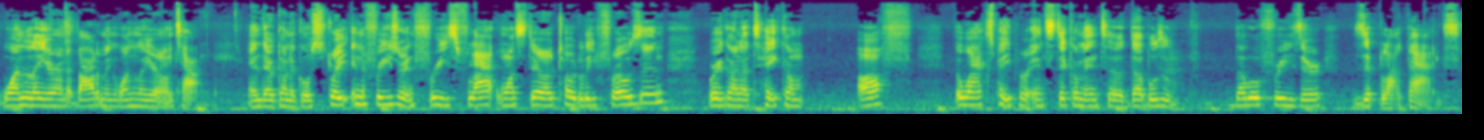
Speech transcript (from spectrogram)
one layer on the bottom and one layer on top and they're going to go straight in the freezer and freeze flat. Once they're totally frozen, we're going to take them off the wax paper and stick them into double, double freezer Ziploc bags.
